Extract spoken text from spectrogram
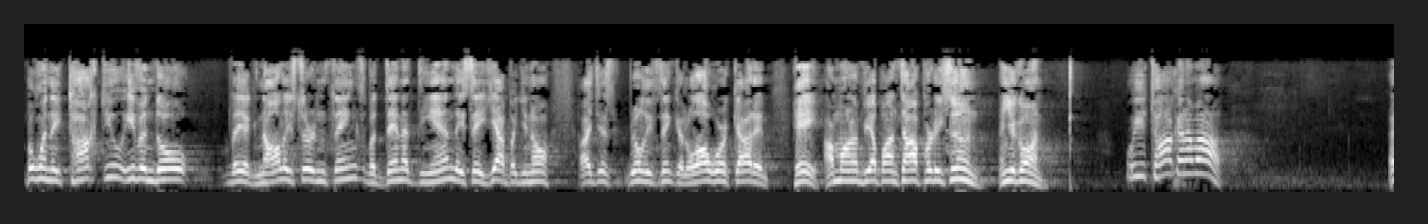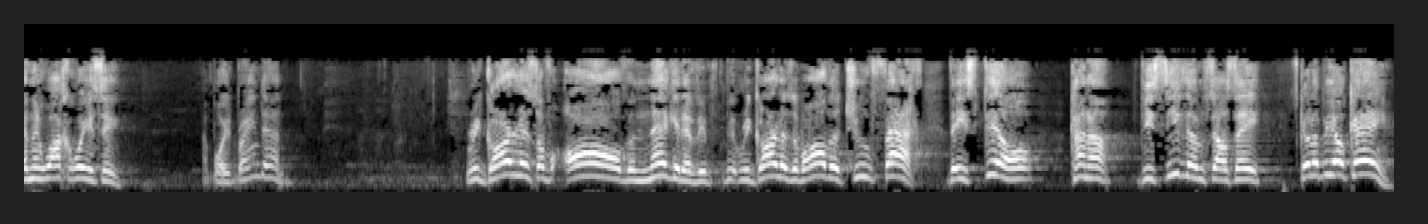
But when they talk to you, even though they acknowledge certain things, but then at the end they say, yeah, but you know, I just really think it'll all work out and hey, I'm gonna be up on top pretty soon. And you're going, what are you talking about? And they walk away and say, that boy's brain dead regardless of all the negative, regardless of all the true facts, they still kind of deceive themselves, say, it's going to be okay.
